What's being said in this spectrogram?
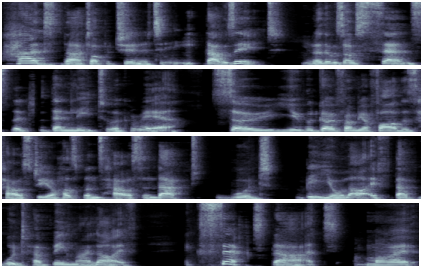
had that opportunity, that was it. You know, there was no sense that would then lead to a career. So you would go from your father's house to your husband's house, and that would be your life. That would have been my life. Except that my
